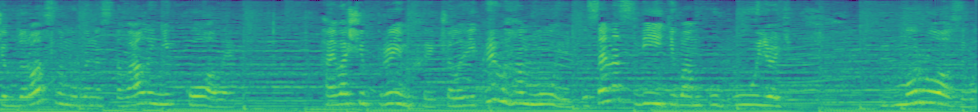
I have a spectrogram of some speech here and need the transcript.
щоб дорослими ви не ставали ніколи. Хай ваші примхи, чоловіки вгамують, усе на світі вам купують. Морозиво,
